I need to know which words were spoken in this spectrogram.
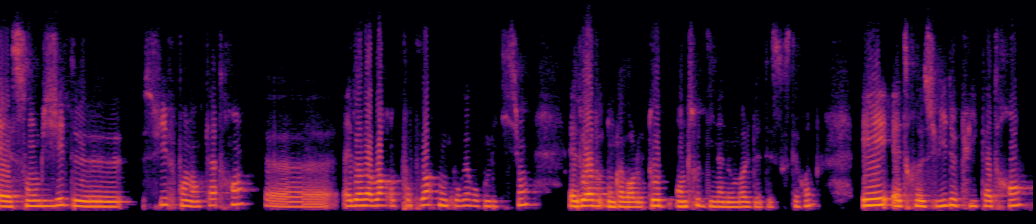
elles sont obligées de suivre pendant quatre ans. elles doivent avoir, pour pouvoir concourir aux compétitions, elles doivent donc avoir le taux en dessous de 10 nanomol de testostérone et être suivies depuis quatre ans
